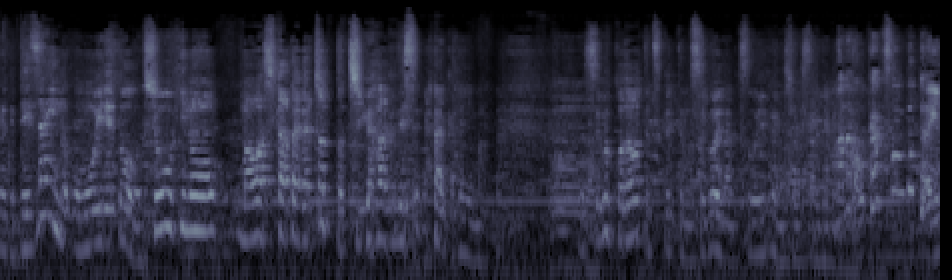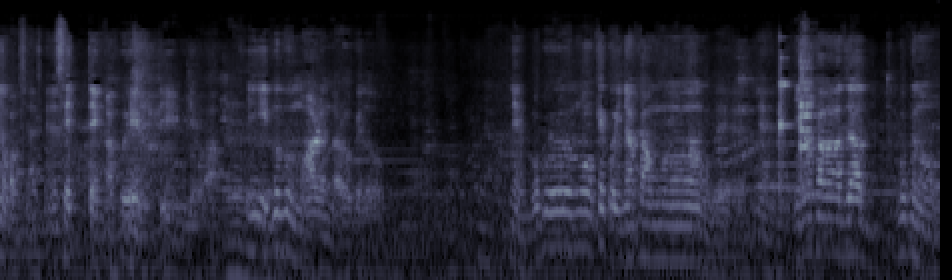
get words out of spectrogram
なんかデザインの思い出と消費の回し方がちょっと違うはずですよねなんかね今すごいこだわって作ってもすごいなんかそういう風に消費されてる。まあなんかお客さんにとってはいいのかもしれないですけどね。接点が増えるっていう意味では、いい部分もあるんだろうけど。ね僕も結構田舎者なのでね田舎じゃ僕の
